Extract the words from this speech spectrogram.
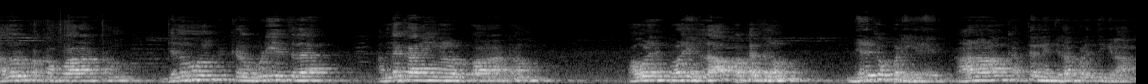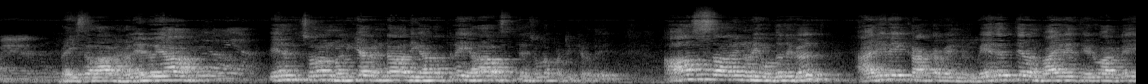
அது ஒரு பக்கம் போராட்டம். தினமும் இருக்கிற ஊழியத்தில் அந்த காரியங்கள் ஒரு போராட்டம் பவுலை போல எல்லா பக்கத்திலும் நெருக்கப்படுகிறேன். ஆனாலும் கர்த்தனை திடப்படுத்துகிறார். பிரைஸ் அலாட் ஹalleluya ஏன்னு சொன்னால் மல்கியா இரண்டாவது அதிகாரத்தில் ஏழாவசத்தை சொல்லப்பட்டிருக்கிறது. ஆசாரியனுடைய உதடுகள் அறிவை காக்க வேண்டும். வேதத்தை அவன் வாயிலை தேடுவார்களே.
